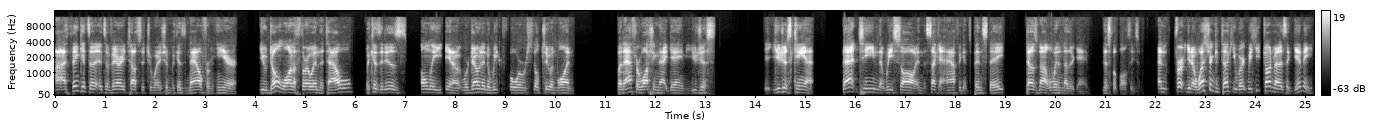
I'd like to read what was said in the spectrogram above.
I think it's a it's a very tough situation because now from here you don't want to throw in the towel because it is only you know we're going into week four we're still two and one, but after watching that game you just you just can't. That team that we saw in the second half against Penn State does not win another game this football season. And for you know Western Kentucky, where we keep talking about it as a gimme,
